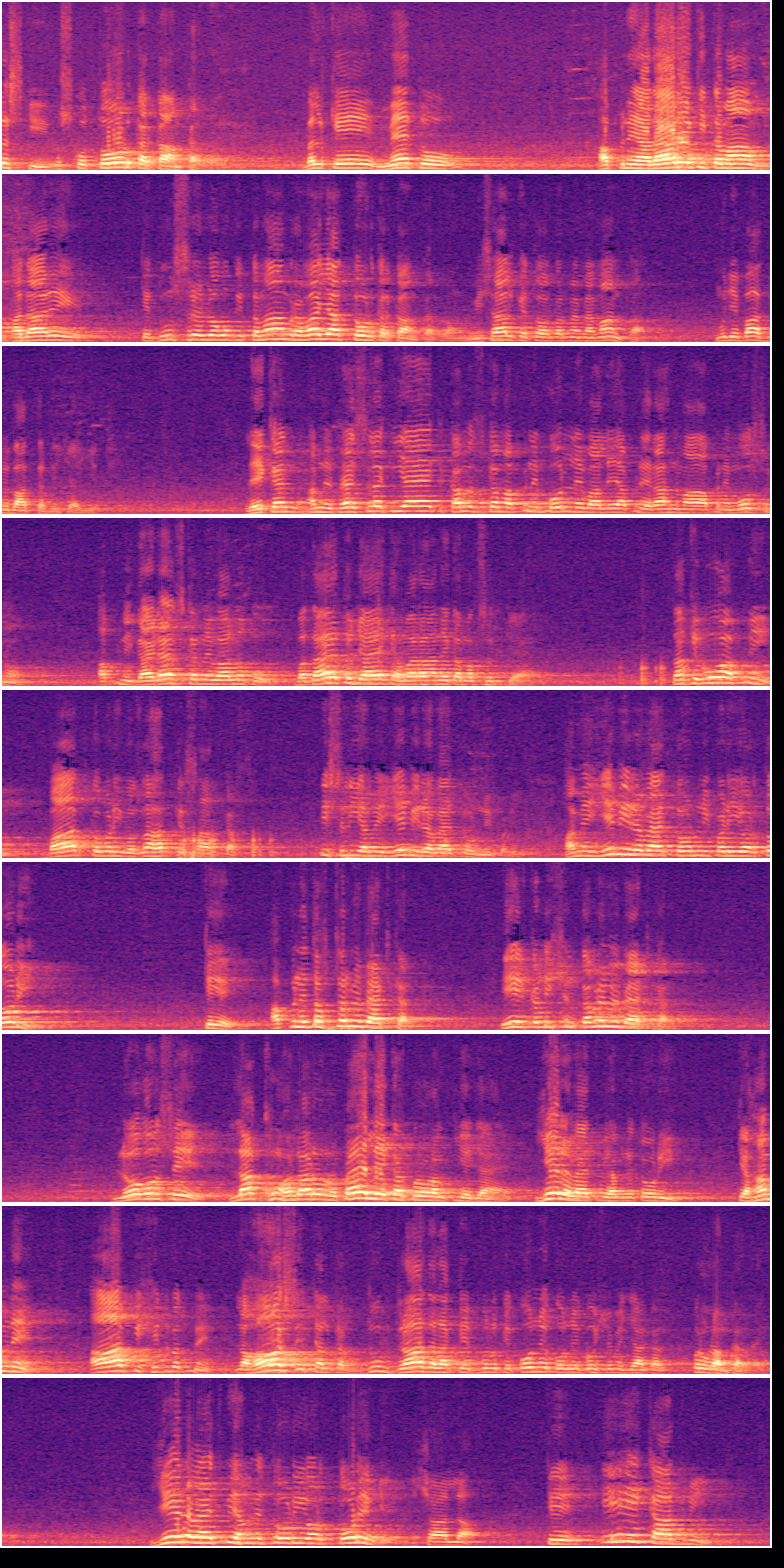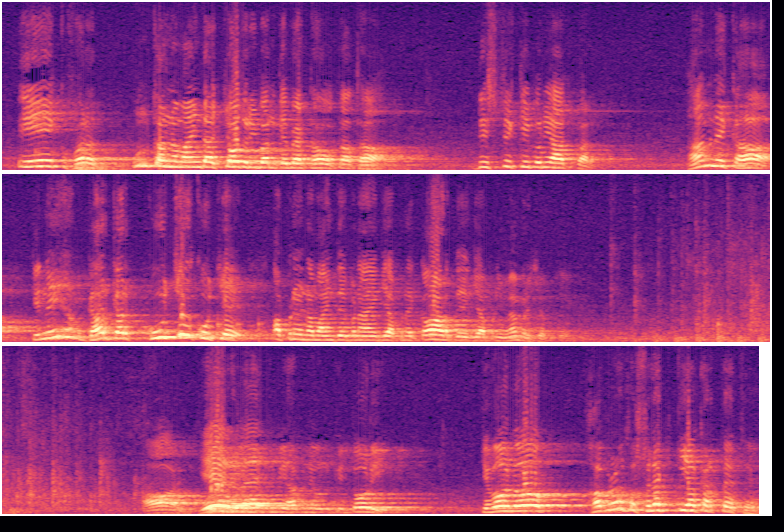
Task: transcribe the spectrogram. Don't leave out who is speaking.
Speaker 1: Useless की, उसको तोड़ कर काम कर रहे हैं। बल्कि मैं तो अपने अदारे की तमाम, अदारे के दूसरे लोगों की तमाम रवायात तोड़ कर काम कर रहा हूँ। मिसाल के तौर पर मैं मेहमान था। मुझे बाद में बात करनी चाहिए थी। लेकिन हमने फैसला किया है कि कम अज़ कम अपने बोलने वाले, अपने रहनमा, अपने मोसनों अपनी गाइडेंस करने वालों को बताया तो जाए कि हमारा आने का मकसद क्या है। ताकि वो अपनी बात को बड़ी वजाहत के साथ कर सकें। इसलिए हमें ये भी रवायत तोड़नी पड़ी। हमें ये भी रवायत तोड़नी पड़ी और तोड़ी कि अपने दफ्तर में बैठकर एयर कंडीशन कमरे में बैठकर, लोगों से लाखों हज़ारों रुपए लेकर प्रोग्राम किए जाएँ। ये रवायत भी हमने तोड़ी कि हमने आपकी खिदमत में लाहौर से चलकर दूर दराज इलाके, मुल्क के कोने कोने गोशे में जाकर प्रोग्राम कर रहे थे ये रवायत भी हमने तोड़ी और तोड़ेंगे इंशाला कि एक आदमी, एक फर्द, उनका नुमाइंदा चौधरी बन के बैठा होता था, डिस्ट्रिक्ट की बुनियाद पर। हमने कहा कि नहीं, हम घर घर कूचे कूचे अपने नुमाइंदे बनाएँगे, अपने कार्ड देंगे, अपनी मेंबरशिप देंगे। और ये रवायत भी हमने उनकी तोड़ी कि वो लोग खबरों को सिलेक्ट किया करते थे,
